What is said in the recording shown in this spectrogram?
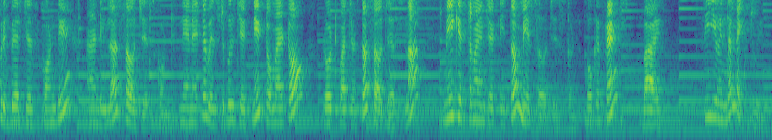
ప్రిపేర్ చేసుకోండి అండ్ ఇలా సర్వ్ చేసుకోండి. నేనైతే వెజిటబుల్ చట్నీ టొమాటో రోటి పచ్చడితో సర్వ్ చేస్తున్నా. మీకు ఇష్టమైన చట్నీతో మీరు సర్వ్ చేసుకోండి. Okay friends bye. See you in the next video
